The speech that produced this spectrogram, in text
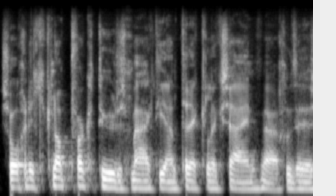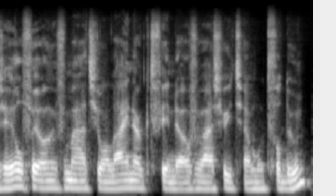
Zorgen dat je knap vacatures maakt die aantrekkelijk zijn. Nou goed, er is heel veel informatie online ook te vinden over waar zoiets aan moet voldoen.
